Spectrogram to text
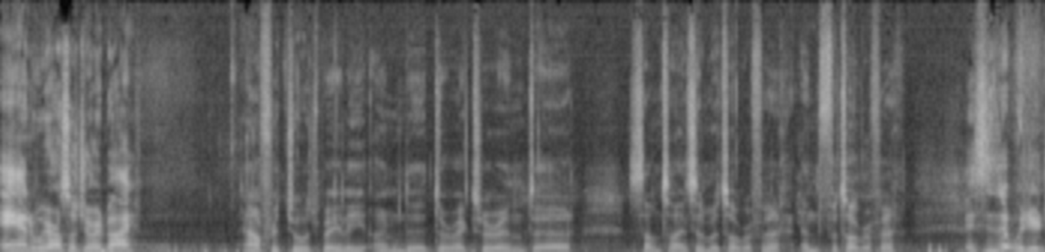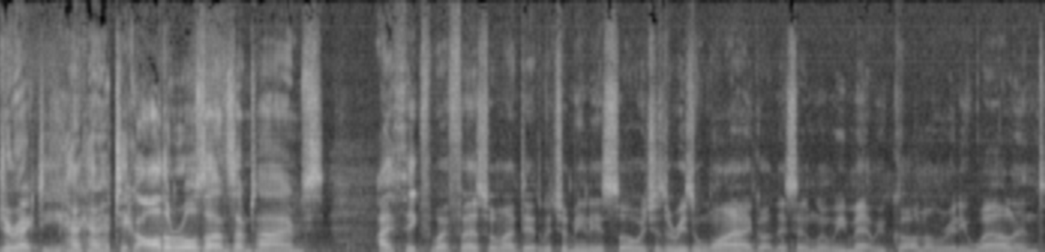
And we're also joined by. Alfred George Bailey. I'm the director and uh, sometimes cinematographer and photographer. Isn't it when you're directing, you kind of, kind of have to take all the roles on sometimes? I think for my first film I did, which Amelia saw, which is the reason why I got this, and when we met, we got along really well, and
